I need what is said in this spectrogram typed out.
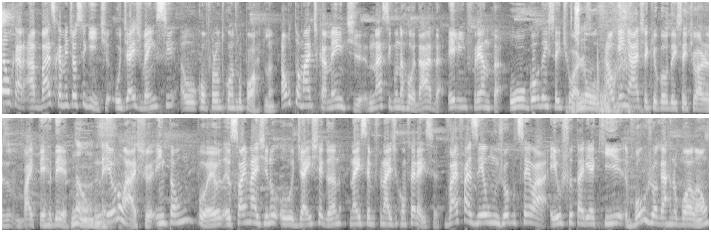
Não, cara, a- basicamente é o seguinte: o Jazz vence o confronto contra o Portland. Automaticamente, na segunda rodada, ele enfrenta o Golden State Warriors. novo. Alguém acha que o Golden State Warriors vai perder? Não. Eu não acho. Então, pô, eu, eu só imagino o Jazz chegando nas semifinais de conferência. Vai fazer um jogo, sei lá, eu chutaria aqui, vou jogar no bolão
